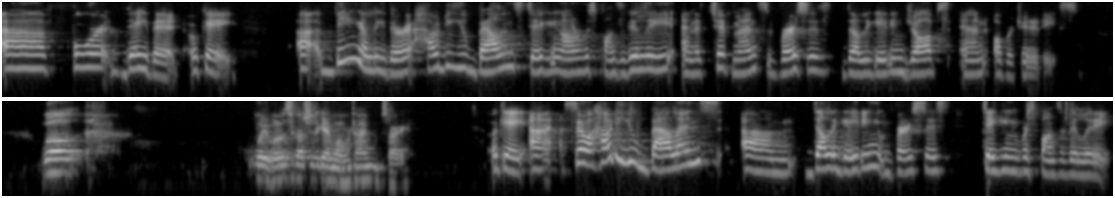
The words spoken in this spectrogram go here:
uh, for David. Okay. Uh, being a leader, how do you balance taking on responsibility and achievements versus delegating jobs and opportunities? Well, Wait, what was the question again? One more time. I'm sorry. Okay, uh, so how do you balance um, delegating versus taking responsibility?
